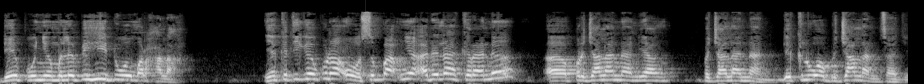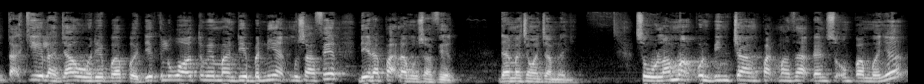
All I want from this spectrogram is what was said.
dia punya melebihi dua marhalah. Yang ketiga pula, oh sebabnya adalah kerana uh, perjalanan yang perjalanan. Dia keluar berjalan saja. Tak kira lah jauh dia berapa. Dia keluar tu memang dia berniat musafir, dia dapatlah musafir. Dan macam-macam lagi. So ulama pun bincang empat mazhab dan seumpamanya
